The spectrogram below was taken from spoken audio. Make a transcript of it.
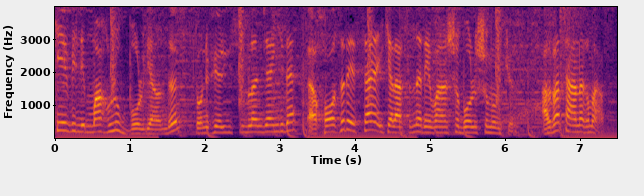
Kevin Li mag'lub bo'lgandi Toni Fergyuson bilan jangida. E, hozir esa ikkalasini revanshi bo'lishi mumkin. Albatta aniq emas.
